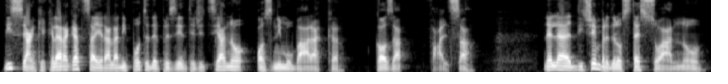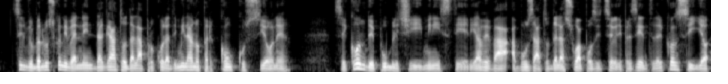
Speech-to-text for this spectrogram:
Disse anche che la ragazza era la nipote del presidente egiziano Hosni Mubarak, cosa falsa. Nel dicembre dello stesso anno, Silvio Berlusconi venne indagato dalla Procura di Milano per concussione. Secondo i pubblici ministeri aveva abusato della sua posizione di Presidente del Consiglio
